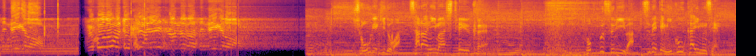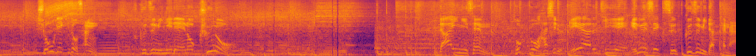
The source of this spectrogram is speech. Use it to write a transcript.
死んでいいけど。向こうの方が直線速いしなんだか死んでいいけど。衝撃度はさらに増していく。トップ3は全て未公開無線。衝撃度3福住二礼の苦悩。第2戦トップを走る ARTA-NSX 福住だったが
